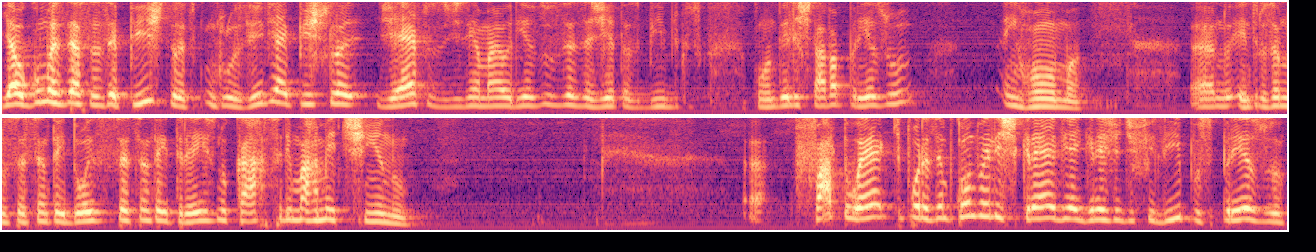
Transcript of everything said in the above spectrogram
E algumas dessas epístolas, inclusive a epístola de Éfeso, dizem a maioria dos exegetas bíblicos, quando ele estava preso em Roma, eh, entre os anos 62 e 63, no cárcere marmetino. Eh, fato é que, por exemplo, quando ele escreve à igreja de Filipos, preso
